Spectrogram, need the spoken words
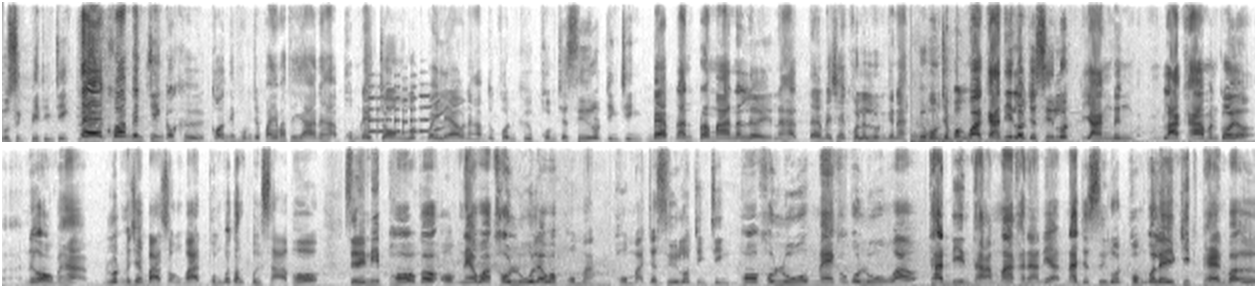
รู้สึกผิดจริง ๆ แต่ความเป็นจริงก็คือ ก่อนที่ผมจะไปพัทยานะฮะผมได้จองรถไว้แล้วนะครับทุกคนคือผมจะซื้อรถจริง ๆ แบบนั้นประมาณนั้นเลยนะฮะแต่ไม่ใช่คนละรุ่นกันนะคือผมจะบอกว่าการที่เราจะซื้อรถอย่างหนึ่งราคามันก็ นึกออกไหมฮะรถไม่ใช่บาท 2 บาท ผมก็ต้องปรึกษาพ่อ เสร็จแล้วนี่พ่อก็ออกแนวว่าเขารู้แล้วว่าผมอะผมอะจะซื้อรถจริง ๆ พ่อเขารู้แม่เขาก็รู้ว่าถ้าดีนถามมากขนาดเนี้ยน่าจะซื้อรถผมก็เลยคิดแผนว่าเออ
